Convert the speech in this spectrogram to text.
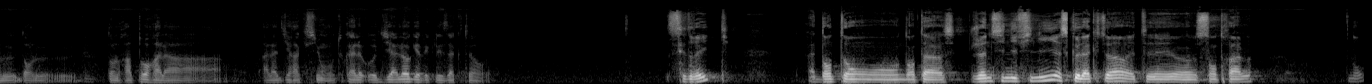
le, dans, le, dans le rapport à la, à la direction, en tout cas au dialogue avec les acteurs. Cédric, dans, ton, dans ta jeune cinéphilie, est-ce que l'acteur était euh, central? Non.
